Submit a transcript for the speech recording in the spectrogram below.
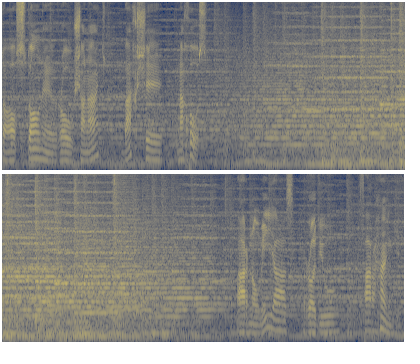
داستان روشنک بخش نخست. برنامه از رادیو فرهنگ.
